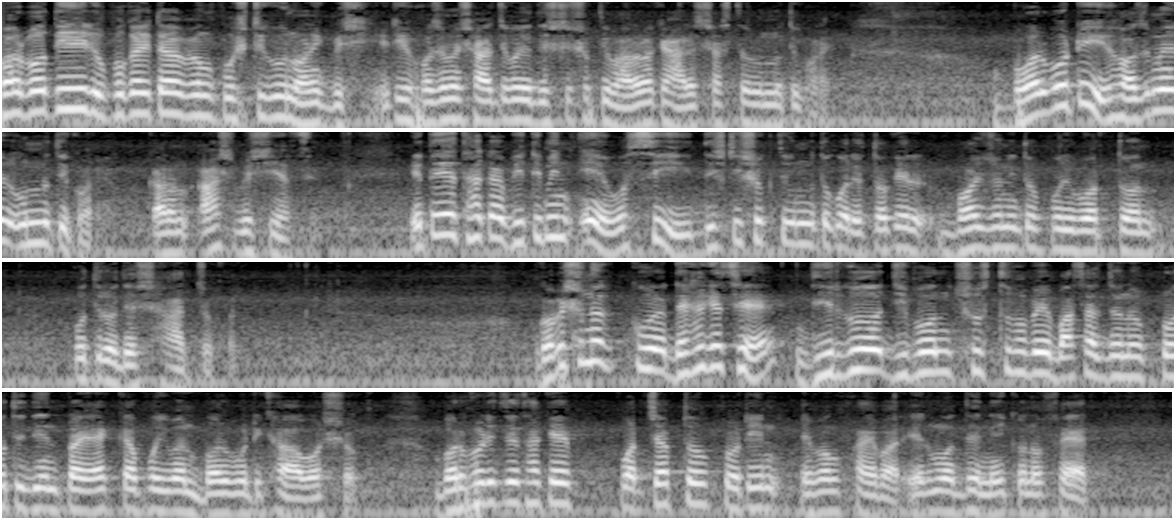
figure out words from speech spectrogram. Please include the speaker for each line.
Speaker 1: বরবটির উপকারিতা এবং পুষ্টিগুণ অনেক বেশি। এটি হজমে সাহায্য করে দৃষ্টিশক্তি ভালো রাখে, হাড়ের স্বাস্থ্যের উন্নতি করে বরবটি হজমের উন্নতি করে, কারণ আঁশ বেশি আছে। এতে থাকা ভিটামিন এ ও সি দৃষ্টিশক্তি উন্নত করে, ত্বকের বয়জনিত পরিবর্তন প্রতিরোধে সাহায্য করে। গবেষণা দেখা গেছে, দীর্ঘ জীবন সুস্থভাবে বাঁচার জন্য প্রতিদিন প্রায় এক কাপ পরিমাণ বরবটি খাওয়া আবশ্যক। বরবটিতে থাকে পর্যাপ্ত প্রোটিন এবং ফাইবার। এর মধ্যে নেই কোনো fat.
